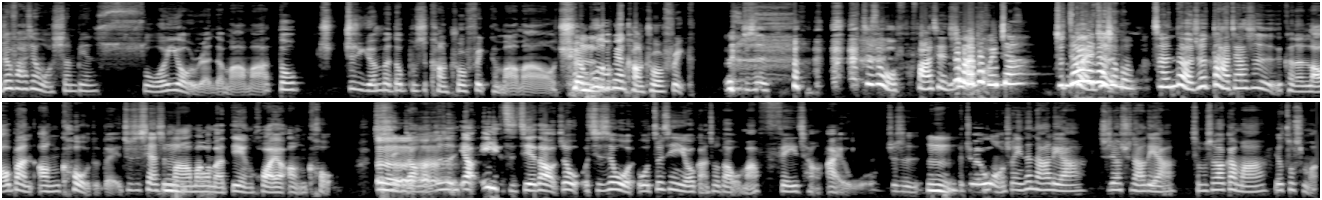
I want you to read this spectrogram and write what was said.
我就发现我身边所有人的妈妈都就是原本都不是 control freak 的妈妈哦，全部都变 control freak，就是就是我发现、就是，干嘛还不回家？就你在干什么？真的，就是大家是可能老板 uncle 对不对？就是现在是嗯妈妈嘛，电话要 on call，就是你知道吗？就是嗯要一直接到。就我其实我我最近也有感受到，我妈非常爱我，就是嗯就会问我说你在哪里啊？就是要去哪里啊？什么时候要干嘛？要做什么、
